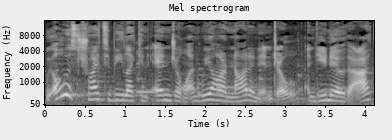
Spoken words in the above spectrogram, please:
We always try to be like an angel, and we are not an angel, and you know that.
